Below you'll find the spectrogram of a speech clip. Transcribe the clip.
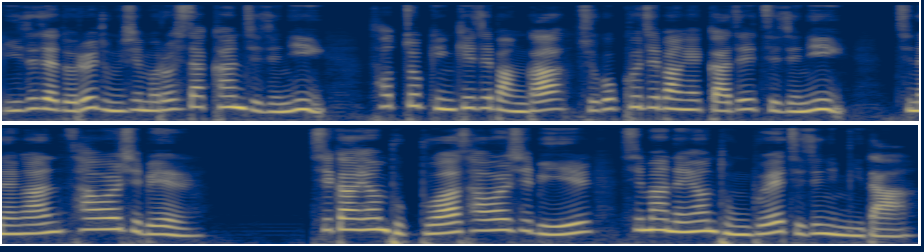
이즈 제도를 중심으로 시작한 지진이 서쪽 긴키지방과 주고쿠 지방에까지 지진이 진행한 4월 10일 시가현 북부와 4월 12일 시마네현 동부의 지진입니다.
